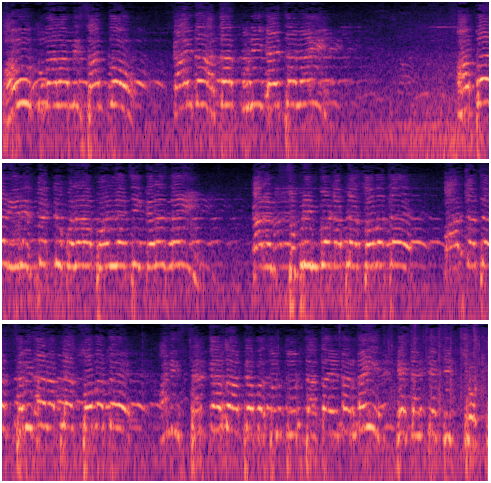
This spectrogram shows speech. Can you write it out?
भाऊ तुम्हाला मी सांगतो कायदा हातात कुणी घ्यायचा नाही. आपण इरिस्पेक्टिव्ह कोणाला बोलण्याची गरज नाही. कारण सुप्रीम कोर्ट आपल्यासोबत आहे. भारताचं संविधान आपल्यासोबत आहे आणि सरकारला आपल्यापासून दूर जाता येणार नाही हे त्यांचे जीत छोट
